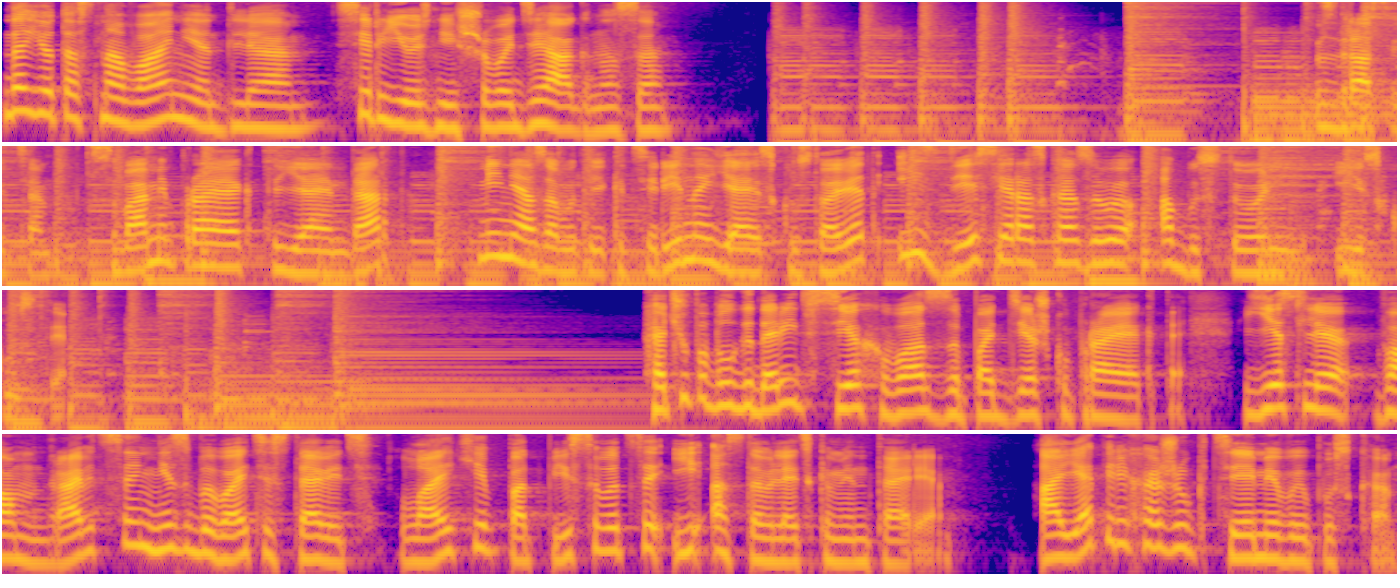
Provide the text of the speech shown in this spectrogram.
дает основание для серьезнейшего диагноза. Здравствуйте, с вами проект «Я Эндарт». Меня зовут Екатерина, я искусствовед, и здесь я рассказываю об истории и искусстве. Хочу поблагодарить всех вас за поддержку проекта. Если вам нравится, не забывайте ставить лайки, подписываться и оставлять комментарии. А я перехожу к теме выпуска.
